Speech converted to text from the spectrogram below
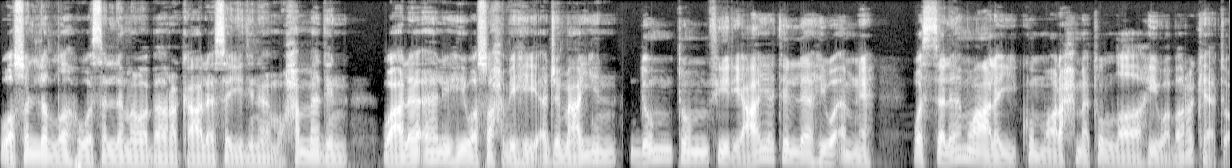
وصلى الله وسلم وبارك على سيدنا محمد وعلى آله وصحبه أجمعين. دمتم في رعاية الله وأمنه. والسلام عليكم ورحمة الله وبركاته.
